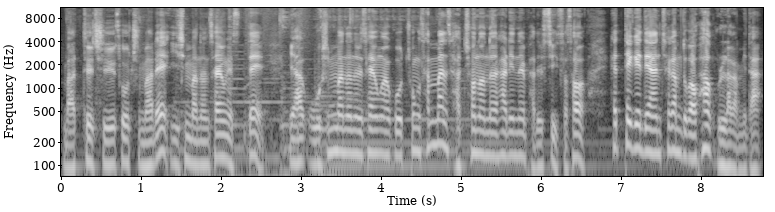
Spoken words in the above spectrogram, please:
마트 주유소 주말에 20만원 사용했을 때 약 50만원을 사용하고 총 34,000원을 할인을 받을 수 있어서 혜택에 대한 체감도가 확 올라갑니다.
